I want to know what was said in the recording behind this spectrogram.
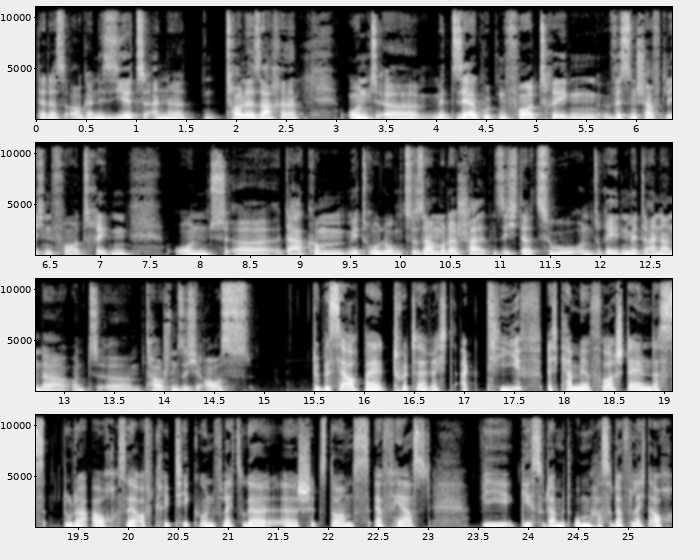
der das organisiert. Eine tolle Sache und äh, mit sehr guten Vorträgen, wissenschaftlichen Vorträgen. Und äh, da kommen Meteorologen zusammen oder schalten sich dazu und reden miteinander und äh, tauschen sich aus. Du bist ja auch bei Twitter recht aktiv. Ich kann mir vorstellen, dass du da auch sehr oft Kritik und vielleicht sogar äh, Shitstorms erfährst. Wie gehst du damit um? Hast du da vielleicht auch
